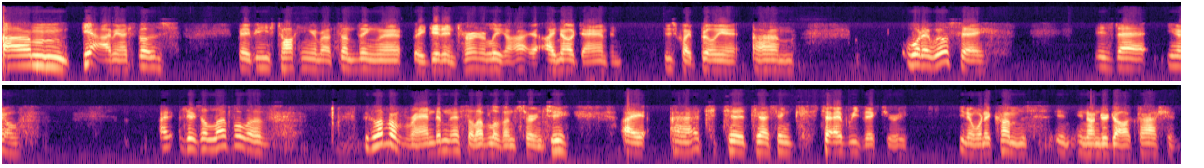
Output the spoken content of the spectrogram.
Um, yeah, I mean, I suppose maybe he's talking about something that they did internally. I, I know Dan, and he's quite brilliant. Um, what I will say is that you know, I, there's a level of a level of randomness, a level of uncertainty. I uh, to, to, to I think to every victory, you know, when it comes in, in underdog fashion.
